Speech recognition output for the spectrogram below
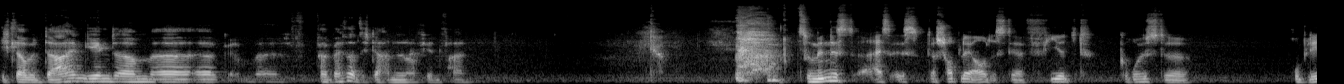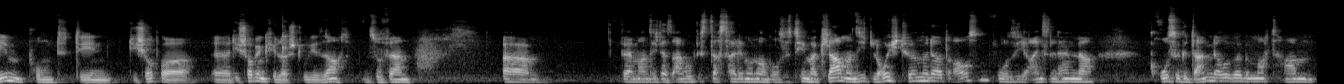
ich glaube, dahingehend ähm, äh, äh, verbessert sich der Handel auf jeden Fall. Zumindest es ist, das Shop-Layout ist der viertgrößte Problempunkt, den die Shopper, äh, die Shopping-Killer-Studie sagt. Insofern ähm, wenn man sich das anguckt, ist das halt immer noch ein großes Thema. Klar, man sieht Leuchttürme da draußen, wo sich Einzelhändler große Gedanken darüber gemacht haben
